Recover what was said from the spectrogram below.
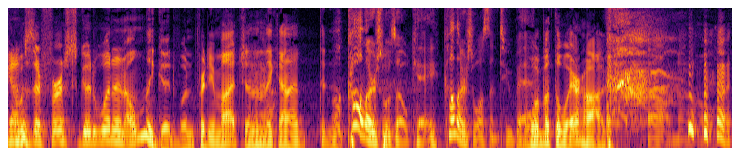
Sega. was their first good one and only good one, pretty much. And then they kind of didn't. well, Colors was okay. Colors wasn't too bad. What about the Werehog? oh no, I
